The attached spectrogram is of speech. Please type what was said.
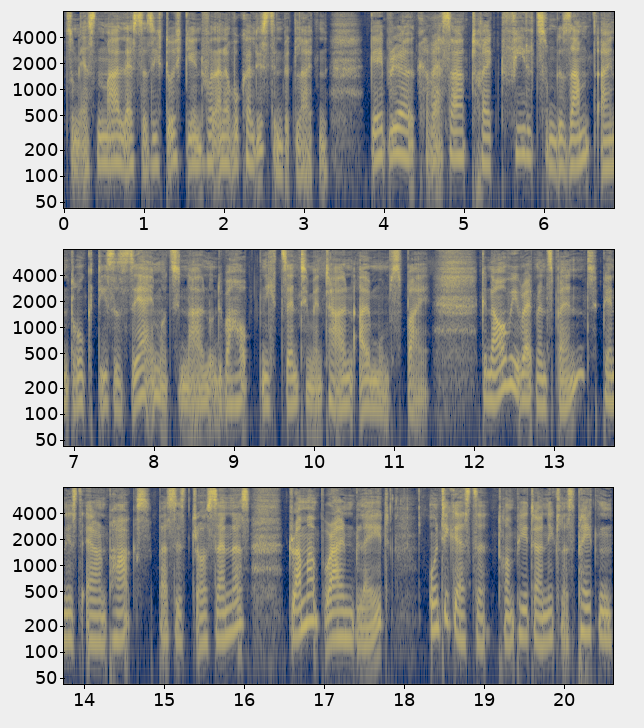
Zum ersten Mal lässt er sich durchgehend von einer Vokalistin begleiten. Gabriel Cressa trägt viel zum Gesamteindruck dieses sehr emotionalen und überhaupt nicht sentimentalen Albums bei. Genau wie Redmans Band, Pianist Aaron Parks, Bassist Joe Sanders, Drummer Brian Blade und die Gäste, Trompeter Nicholas Payton,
